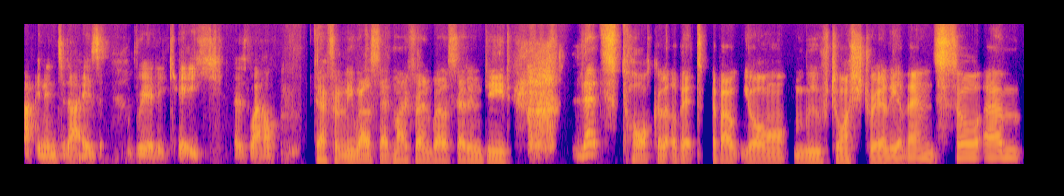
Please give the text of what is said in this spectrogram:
tapping into that is really key as well. Definitely. Well said, my friend. Well said indeed. Let's talk a little bit about your move to Australia then. So, um,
